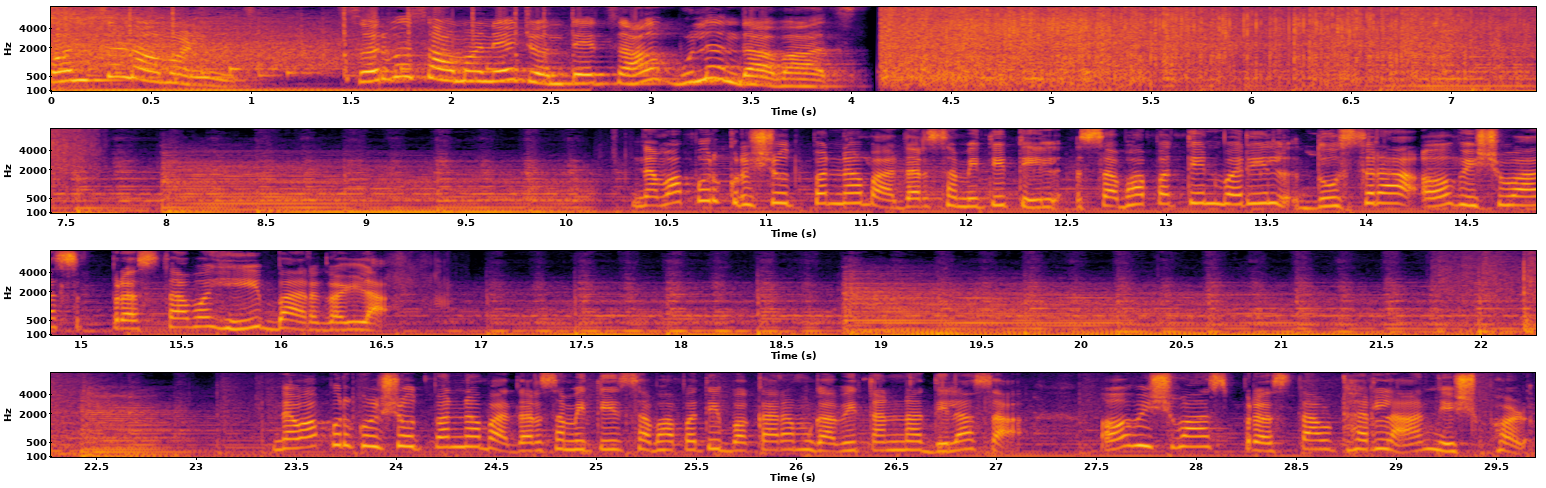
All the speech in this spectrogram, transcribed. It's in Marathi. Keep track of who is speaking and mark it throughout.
Speaker 1: पंचनामा न्यूज. सर्वसामान्य जनतेचा बुलंद आवाज.
Speaker 2: नवापूर कृषी उत्पन्न बाजार समितीतील सभापतींवरील दुसरा अविश्वास प्रस्तावही बारगळला नवापूर कृषी उत्पन्न बाजार समिती सभापती बकाराम गावितांना दिलासा. अविश्वास प्रस्ताव ठरला निष्फळ.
